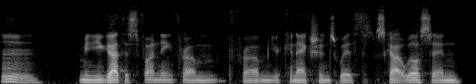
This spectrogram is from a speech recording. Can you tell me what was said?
Hmm. I mean, you got this funding from from your connections with Scott Wilson.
